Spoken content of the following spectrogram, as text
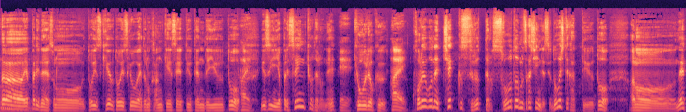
ただ、やっぱりね、その、統一、旧統一教会との関係性っていう点で言うと、はい要するにやっぱり選挙でのね、ええ協力、はい。これをね、チェックするってのは相当難しいんですよ。どうしてかっていうと、あのね、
